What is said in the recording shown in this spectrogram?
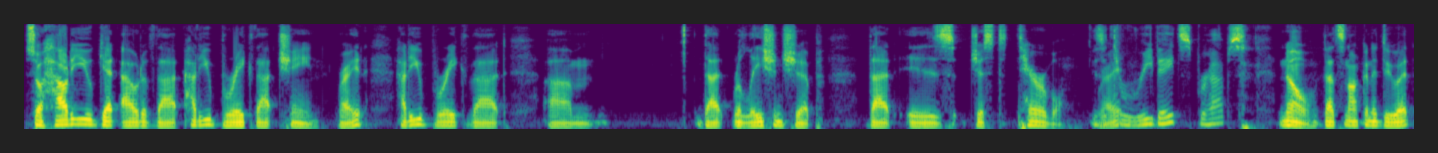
So how do you get out of that? How do you break that chain, right? How do you break that, um, that relationship that is just terrible? Is right? it through rebates, perhaps? No, that's not going to do it.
